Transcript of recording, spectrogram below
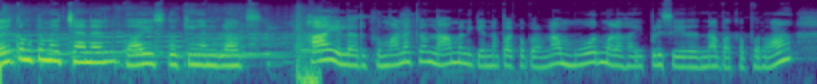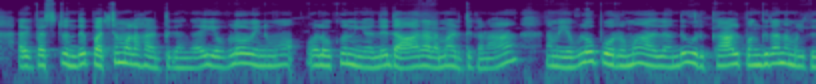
welcome to my channel Kayu's cooking and vlogs ஹாய் எல்லாருக்கும் வணக்கம் நாம் இன்றைக்கி என்ன பார்க்க போகிறோம்னா மோர் மிளகாய் எப்படி செய்கிறதுனா பார்க்க போகிறோம் அதுக்கு ஃபஸ்ட்டு வந்து பச்சை மிளகாய் எடுத்துக்கோங்க எவ்வளோ வேணுமோ அவ்வளோக்கு நீங்கள் வந்து தாராளமாக எடுத்துக்கலாம் நம்ம எவ்வளோ போடுறோமோ அதில் வந்து ஒரு கால் பங்கு தான் நம்மளுக்கு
